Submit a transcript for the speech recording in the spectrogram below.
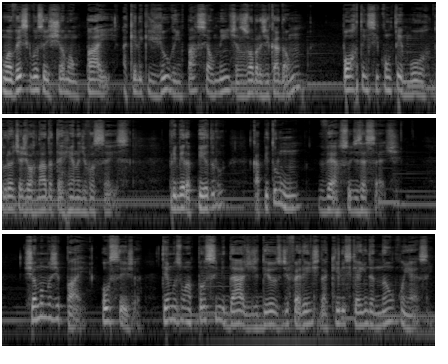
Uma vez que vocês chamam Pai aquele que julga imparcialmente as obras de cada um, portem-se com temor durante a jornada terrena de vocês. 1 Pedro, capítulo 1, verso 17. Chamamos de Pai, ou seja, temos uma proximidade de Deus diferente daqueles que ainda não o conhecem.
